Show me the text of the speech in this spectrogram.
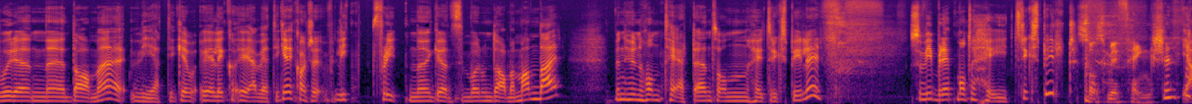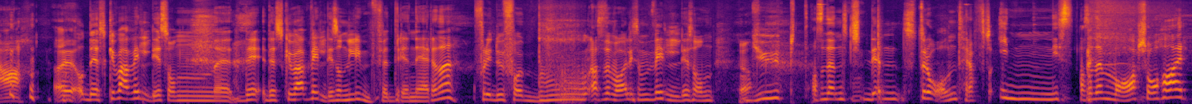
hvor en dame vet ikke, eller jeg vet ikke, kanskje litt flytende grense mellom dame og mann der, men hun håndterte en sånn høytrykksspyler. Så vi ble på en måte høytrykksspylt. Sånn som i fengsel. Ja, og det skulle være veldig sånn Det, det skulle være veldig sånn lymfedrenerende. Fordi du får brrr, Altså det var liksom veldig sånn Ja. djupt. Altså den, den strålen traff så inni Altså den var så hard.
